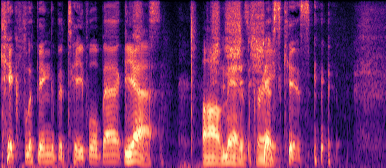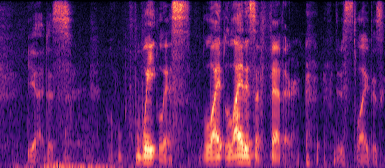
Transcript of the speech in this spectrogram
kick flipping the table back. yeah just oh man ch- it's Chef's great kiss. yeah, just weightless, light, light as a feather. just like this.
